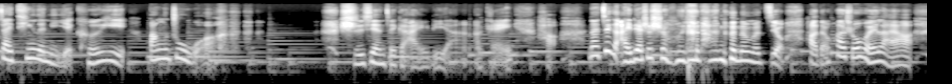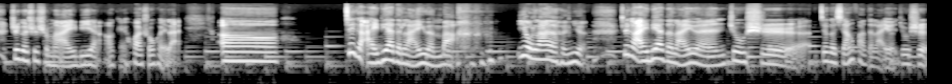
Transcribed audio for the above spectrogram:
在听的你也可以帮助我 实现这个 idea。OK，好，那这个 idea 是什么呢？谈了那么久，好的，话说回来啊，这个是什么 idea？OK，话说回来，呃，这个 idea 的来源吧。又拉得很远，这个 idea 的来源就是这个想法的来源，就是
